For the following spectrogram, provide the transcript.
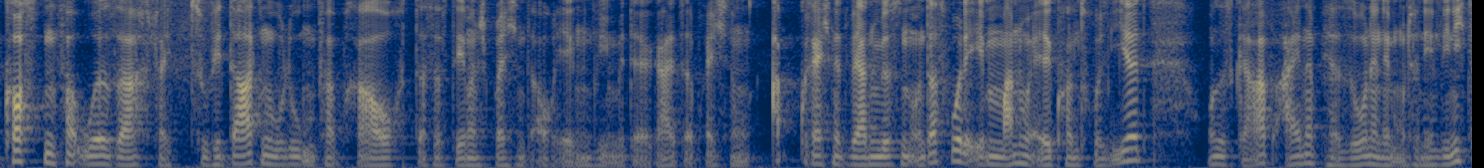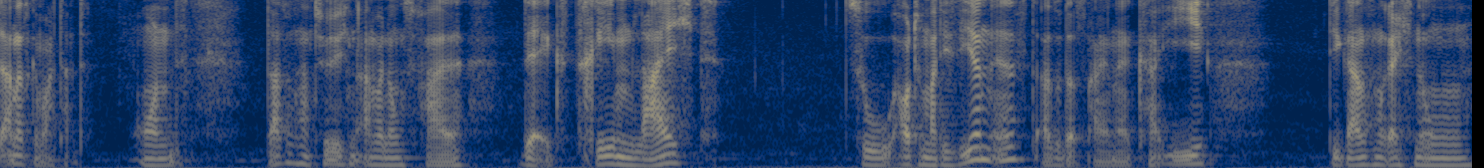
Kosten verursacht, vielleicht zu viel Datenvolumen verbraucht, dass das dementsprechend auch irgendwie mit der Gehaltsabrechnung abgerechnet werden müssen. Und das wurde eben manuell kontrolliert und es gab eine Person in dem Unternehmen, die nichts anderes gemacht hat. Und das ist natürlich ein Anwendungsfall, der extrem leicht zu automatisieren ist, also dass eine KI die ganzen Rechnungen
